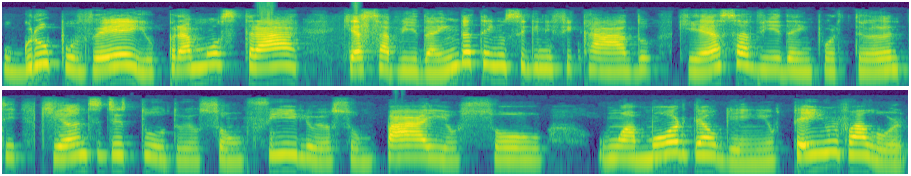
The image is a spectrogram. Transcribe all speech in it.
o grupo veio para mostrar que essa vida ainda tem um significado, que essa vida é importante, que antes de tudo eu sou um filho, eu sou um pai, eu sou um amor de alguém, eu tenho um valor.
